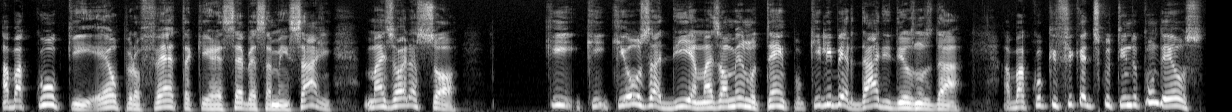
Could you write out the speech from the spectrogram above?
Abacuque é o profeta que recebe essa mensagem, mas olha só, que, que, que ousadia, mas ao mesmo tempo, que liberdade Deus nos dá. Abacuque fica discutindo com Deus.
